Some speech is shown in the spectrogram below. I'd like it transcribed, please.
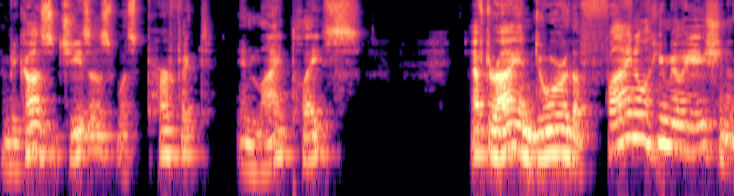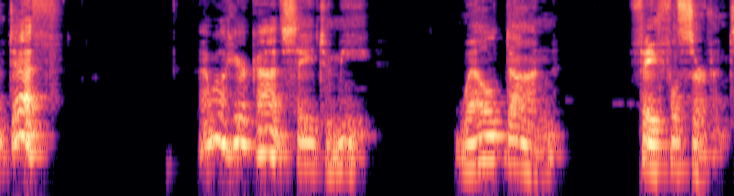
And because Jesus was perfect in my place, after I endure the final humiliation of death, I will hear God say to me, Well done, faithful servant.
